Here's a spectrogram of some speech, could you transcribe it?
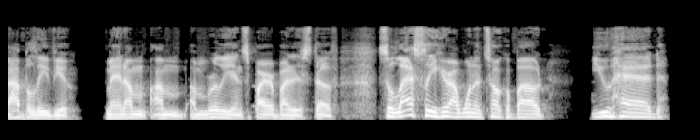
I believe you. Man, I'm I'm I'm really inspired by this stuff. So lastly here I want to talk about you had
